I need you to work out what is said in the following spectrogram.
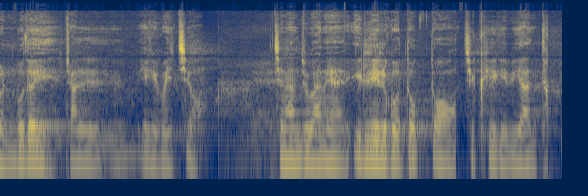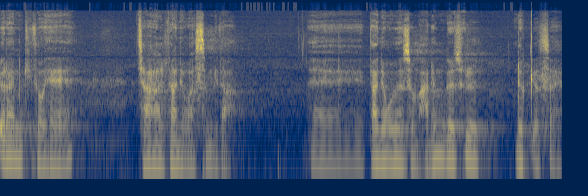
여러분 무더위 잘 이기고 있죠? 지난 주간에 119 똑똑 지키기 위한 특별한 기도회 잘 다녀왔습니다. 에, 다녀오면서 많은 것을 느꼈어요.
